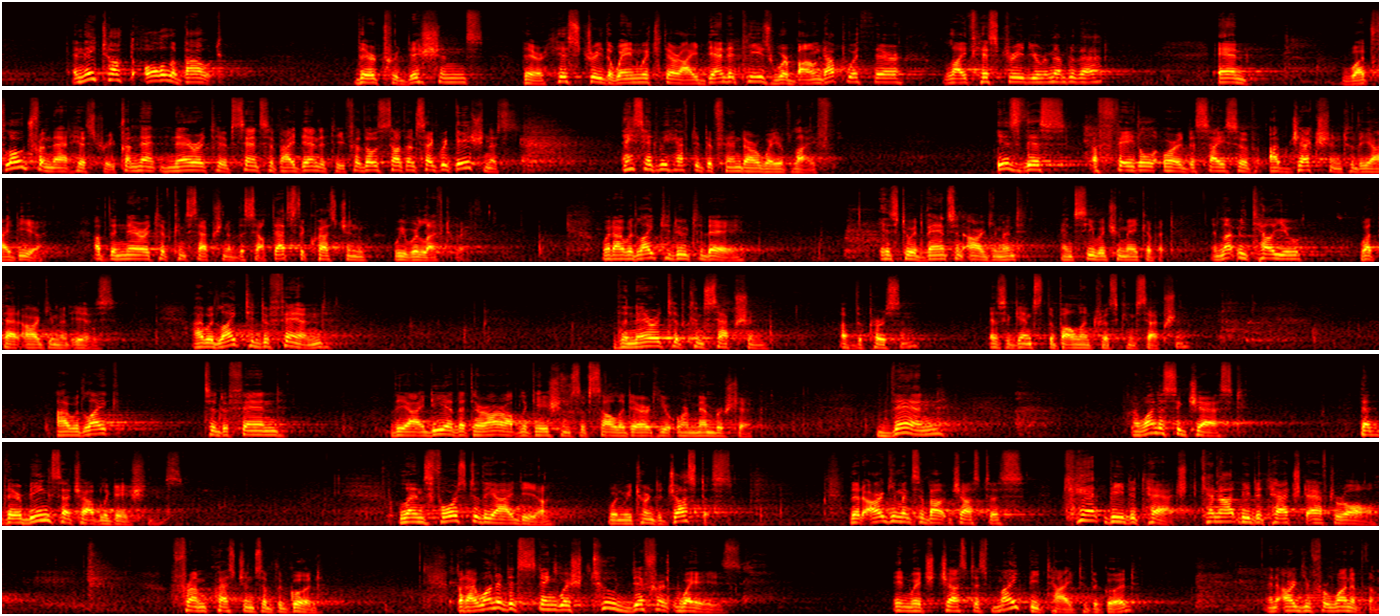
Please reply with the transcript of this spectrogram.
And they talked all about their traditions, their history, the way in which their identities were bound up with their life history. Do you remember that? And what flowed from that history, from that narrative sense of identity for those Southern segregationists? They said we have to defend our way of life. Is this a fatal or a decisive objection to the idea of the narrative conception of the self? That's the question we were left with. What I would like to do today is to advance an argument and see what you make of it. And let me tell you what that argument is. I would like to defend the narrative conception of the person as against the voluntarist conception. I would like to defend the idea that there are obligations of solidarity or membership then I want to suggest that there being such obligations lends force to the idea, when we turn to justice, that arguments about justice can't be detached, cannot be detached after all, from questions of the good. But I want to distinguish two different ways in which justice might be tied to the good and argue for one of them.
